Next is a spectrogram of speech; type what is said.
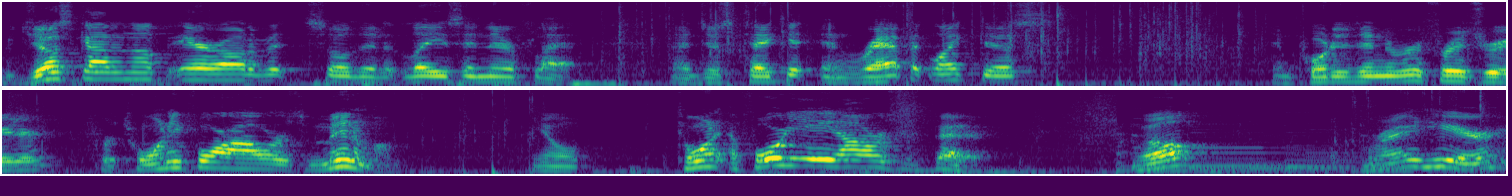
We just got enough air out of it so that it lays in there flat. I just take it and wrap it like this and put it in the refrigerator for 24 hours minimum. You know, 20, 48 hours is better. Well, right here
